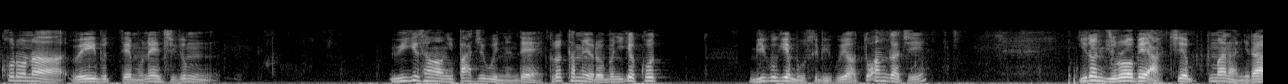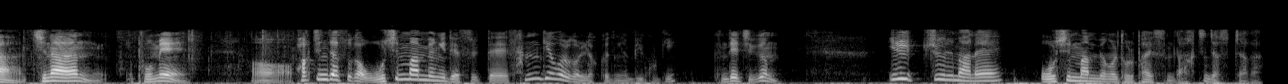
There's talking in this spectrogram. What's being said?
코로나 웨이브 때문에 지금 위기 상황이 빠지고 있는데 그렇다면 여러분 이게 곧 미국의 모습이고요. 또 한 가지 이런 유럽의 악재뿐만 아니라 지난 봄에 어, 확진자 수가 50만 명이 됐을 때 3개월 걸렸거든요. 미국이. 근데 지금 일주일 만에 50만 명을 돌파했습니다. 확진자 숫자가.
